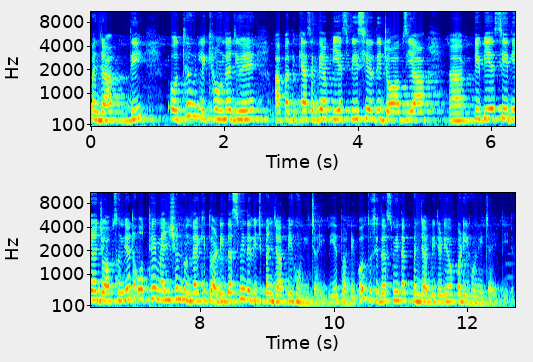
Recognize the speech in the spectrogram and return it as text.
ਪੰਜਾਬ ਦੀ ਉੱਥੇ ਲਿਖਿਆ ਹੁੰਦਾ ਜਿਵੇਂ ਆਪਾਂ ਕਹਿ ਸਕਦੇ ਹਾਂ ਪੀਐਸਪੀਸੀਐਲ ਦੀ ਜੌਬਸ ਜਾਂ ਪੀਪੀਐਸਸੀ ਦੀਆਂ ਜੌਬਸ ਹੁੰਦੀਆਂ, ਤਾਂ ਉੱਥੇ ਮੈਂਸ਼ਨ ਹੁੰਦਾ ਕਿ ਤੁਹਾਡੀ 10ਵੀਂ ਦੇ ਵਿੱਚ ਪੰਜਾਬੀ ਹੋਣੀ ਚਾਹੀਦੀ ਹੈ ਤੁਹਾਡੇ ਕੋਲ। ਤੁਸੀਂ 10ਵੀਂ ਤੱਕ ਪੰਜਾਬੀ ਜਿਹੜੀ ਉਹ ਪੜ੍ਹੀ ਹੋਣੀ ਚਾਹੀਦੀ ਹੈ।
